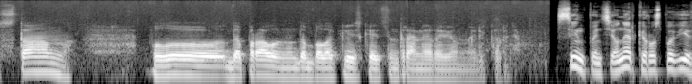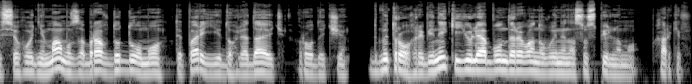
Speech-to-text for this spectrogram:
стан, було доправлено до Балаклійської центральної районної лікарні. Син пенсіонерки розповів, сьогодні маму забрав додому. Тепер її доглядають родичі. Дмитро Гребіник і Юлія Бондарева. Новини на Суспільному. Харків.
